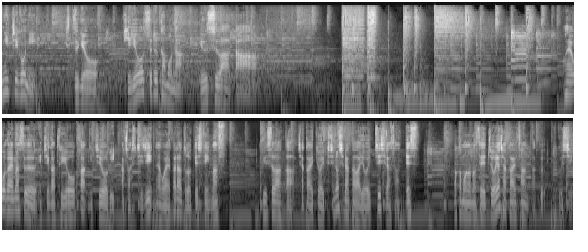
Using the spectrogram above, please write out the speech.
日後に失業起業するかもなユースワーカー。おはようございます。1月8日日曜日朝7時名古屋からお届けしています。ユースワーカー社会教育士の白川陽一白さんです。若者の成長や社会参画福祉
